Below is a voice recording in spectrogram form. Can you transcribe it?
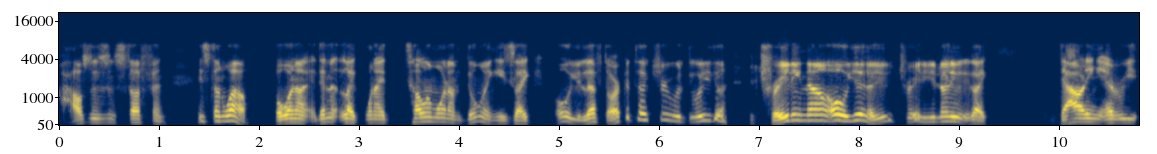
houses and stuff, and he's done well. But when I then like when I tell him what I'm doing, he's like, "Oh, you left architecture? What, what are you doing? You're trading now? Oh yeah, you're trading. You're not even like doubting every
